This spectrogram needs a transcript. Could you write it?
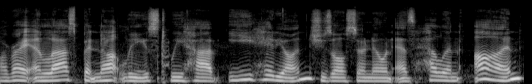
All right. And last but not least, we have Lee Hae-ryun. She's also known as Helen An,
